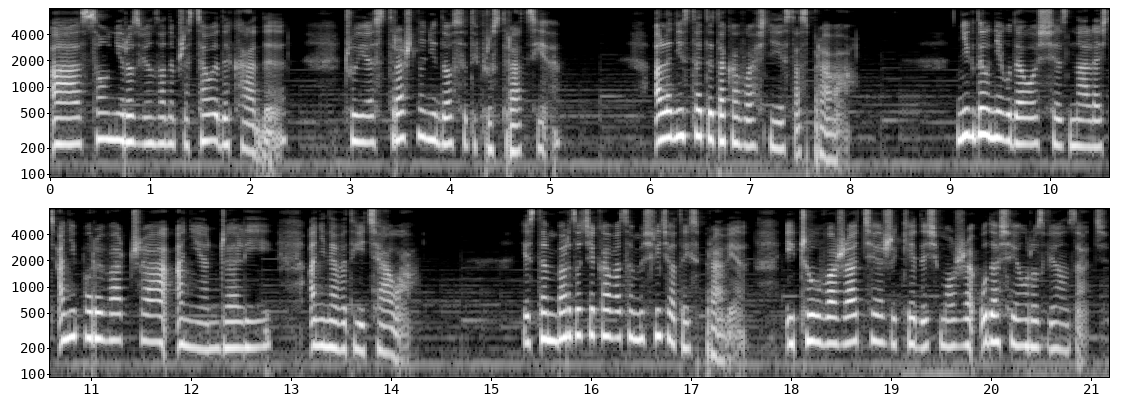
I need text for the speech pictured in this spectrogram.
a są nierozwiązane przez całe dekady, czuję straszny niedosyt i frustrację. Ale niestety taka właśnie jest ta sprawa. Nigdy nie udało się znaleźć ani porywacza, ani Angeli, ani nawet jej ciała. Jestem bardzo ciekawa, co myślicie o tej sprawie i czy uważacie, że kiedyś może uda się ją rozwiązać.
